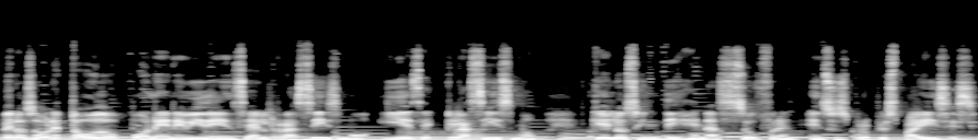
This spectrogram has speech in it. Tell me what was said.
pero sobre todo pone en evidencia el racismo y ese clasismo que los indígenas sufren en sus propios países.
